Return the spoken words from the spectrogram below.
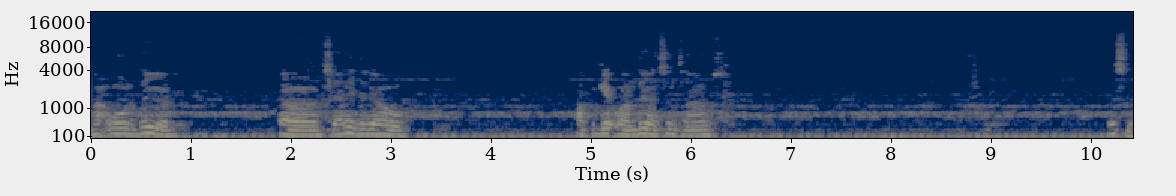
might want to do uh, see, I need to go, I forget what I'm doing sometimes. This is,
